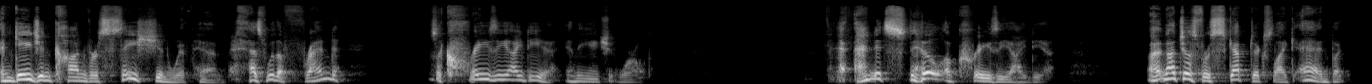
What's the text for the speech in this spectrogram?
engage in conversation with him as with a friend, was a crazy idea in the ancient world. And it's still a crazy idea. Uh, not just for skeptics like Ed, but,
